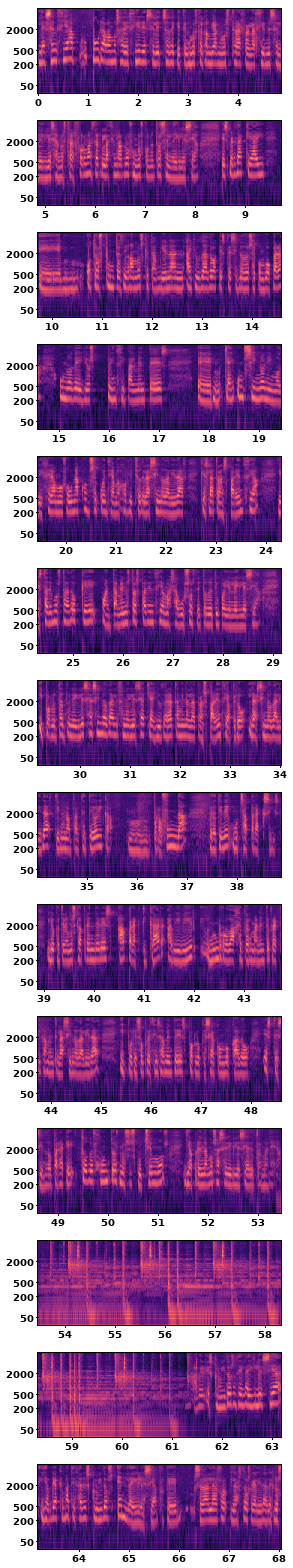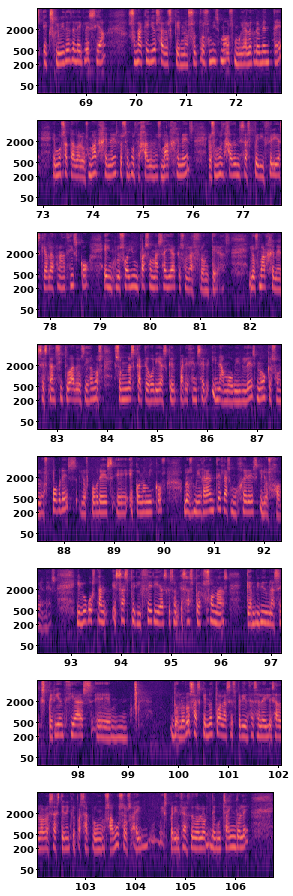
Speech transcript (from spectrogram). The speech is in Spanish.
La esencia pura, vamos a decir, es el hecho de que tenemos que cambiar nuestras relaciones en la Iglesia, nuestras formas de relacionarnos unos con otros en la Iglesia. Es verdad que hay eh, otros puntos, digamos, que también han ayudado a que este sínodo se convocara. Uno de ellos principalmente es Em, que hay un sinónimo, dijéramos, o una consecuencia, mejor dicho, de la sinodalidad, que es la transparencia, y está demostrado que cuanta menos transparencia, más abusos de todo tipo hay en la Iglesia. Y por lo tanto, una Iglesia sinodal es una Iglesia que ayudará también a la transparencia, pero la sinodalidad tiene una parte teórica Mm, profunda, pero tiene mucha praxis. Y lo que tenemos que aprender es a practicar, a vivir en un rodaje permanente prácticamente la sinodalidad y por eso precisamente es por lo que se ha convocado este sínodo, para que todos juntos nos escuchemos y aprendamos a ser iglesia de otra manera. A ver, excluidos de la Iglesia y habría que matizar excluidos en la Iglesia, porque se dan las, las dos realidades. Los excluidos de la Iglesia son aquellos a los que nosotros mismos muy alegremente hemos sacado a los márgenes, los hemos dejado en los márgenes, los hemos dejado en esas periferias que habla Francisco e incluso hay un paso más allá que son las fronteras. Los márgenes están situados, digamos, son unas categorías que parecen ser inamovibles, ¿no? que son los pobres, los pobres eh, económicos, los migrantes, las mujeres y los jóvenes. Y luego están esas periferias, que son esas personas que han vivido unas experiencias eh, dolorosas, que no todas las experiencias en la iglesia dolorosas tienen que pasar por unos abusos, hay experiencias de dolor de mucha índole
